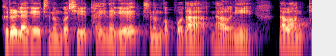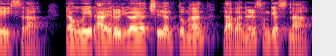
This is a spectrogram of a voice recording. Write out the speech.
그를 내게 주는 것이 타인에게 주는 것보다 나으니 나와 함께 있으라. 야곱이 라헬을 위하여 7년 동안 라반을 섬겼으나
